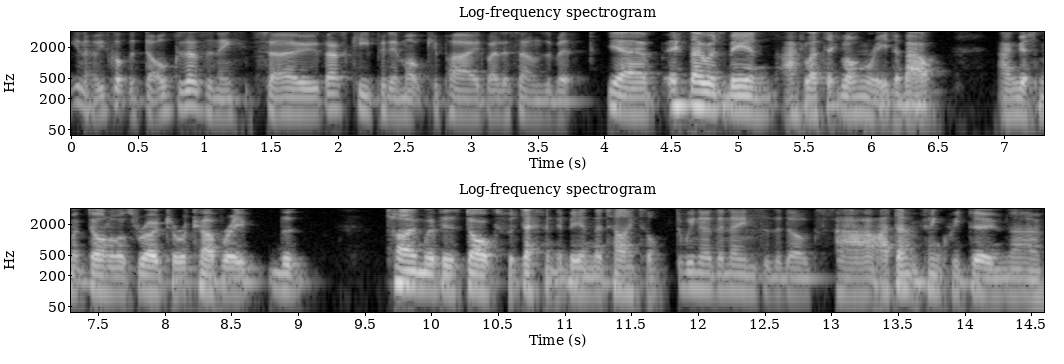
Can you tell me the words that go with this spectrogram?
You know, he's got the dogs, hasn't he? So that's keeping him occupied by the sounds of it. Yeah, if there were to be an athletic long read about Angus MacDonald's road to recovery, the time with his dogs would definitely be in the title. Do we know the names of the dogs? Uh, I don't think we do. No.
